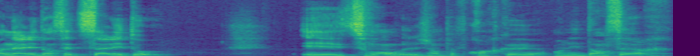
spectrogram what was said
on est allé dans cette salle et tout. Et souvent, les gens peuvent croire que on est danseur.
